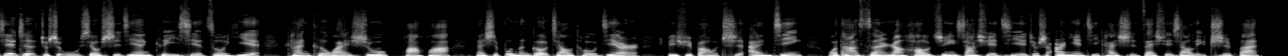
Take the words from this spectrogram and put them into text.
接着就是午休时间，可以写作业、看课外书、画画，但是不能够交头接耳，必须保持安静。我打算让浩俊下学期，也就是二年级开始在学校里吃饭，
